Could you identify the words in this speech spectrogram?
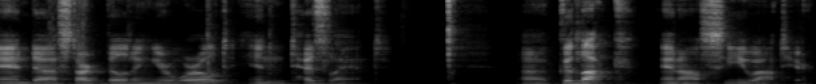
and uh, start building your world in tz1and. Uh, good luck, and I'll see you out here.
